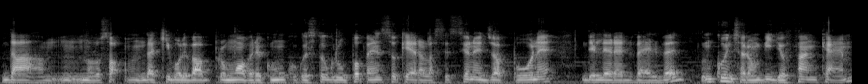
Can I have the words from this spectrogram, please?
da, mm, non lo so, da chi voleva promuovere comunque questo gruppo penso che era la sessione Giappone delle Red Velvet in cui c'era un video fan cam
